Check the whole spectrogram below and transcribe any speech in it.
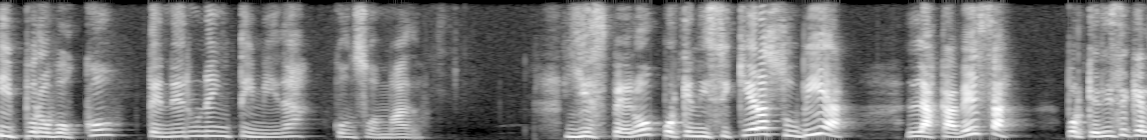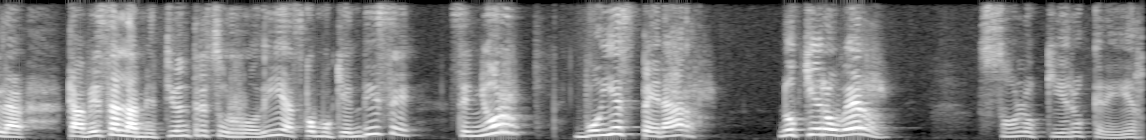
y provocó tener una intimidad con su amado. Y esperó porque ni siquiera subía la cabeza, porque dice que la cabeza la metió entre sus rodillas, como quien dice, Señor, voy a esperar, no quiero ver, solo quiero creer.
